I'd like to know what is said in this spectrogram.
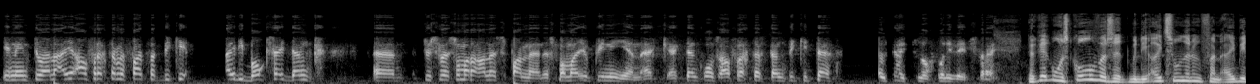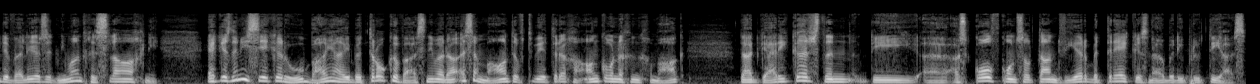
en en toe hulle eie afrigter hulle vat wat bietjie uit die boks uit dink uh toe hulle sommer 'n ander spanne. Dis maar my opinie een. Ek ek dink ons afrigters dink bietjie te altyd nog vir die wedstryd. Nou kyk ons kolwers het met die uitsondering van AB de Villiers het niemand geslaag nie. Ek is nou nie seker hoe baie hy betrokke was nie, maar daar is 'n maand of twee terug 'n aankondiging gemaak dat Gary Kirsten die uh, as golfkonsultant weer betrek is nou by die Proteas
